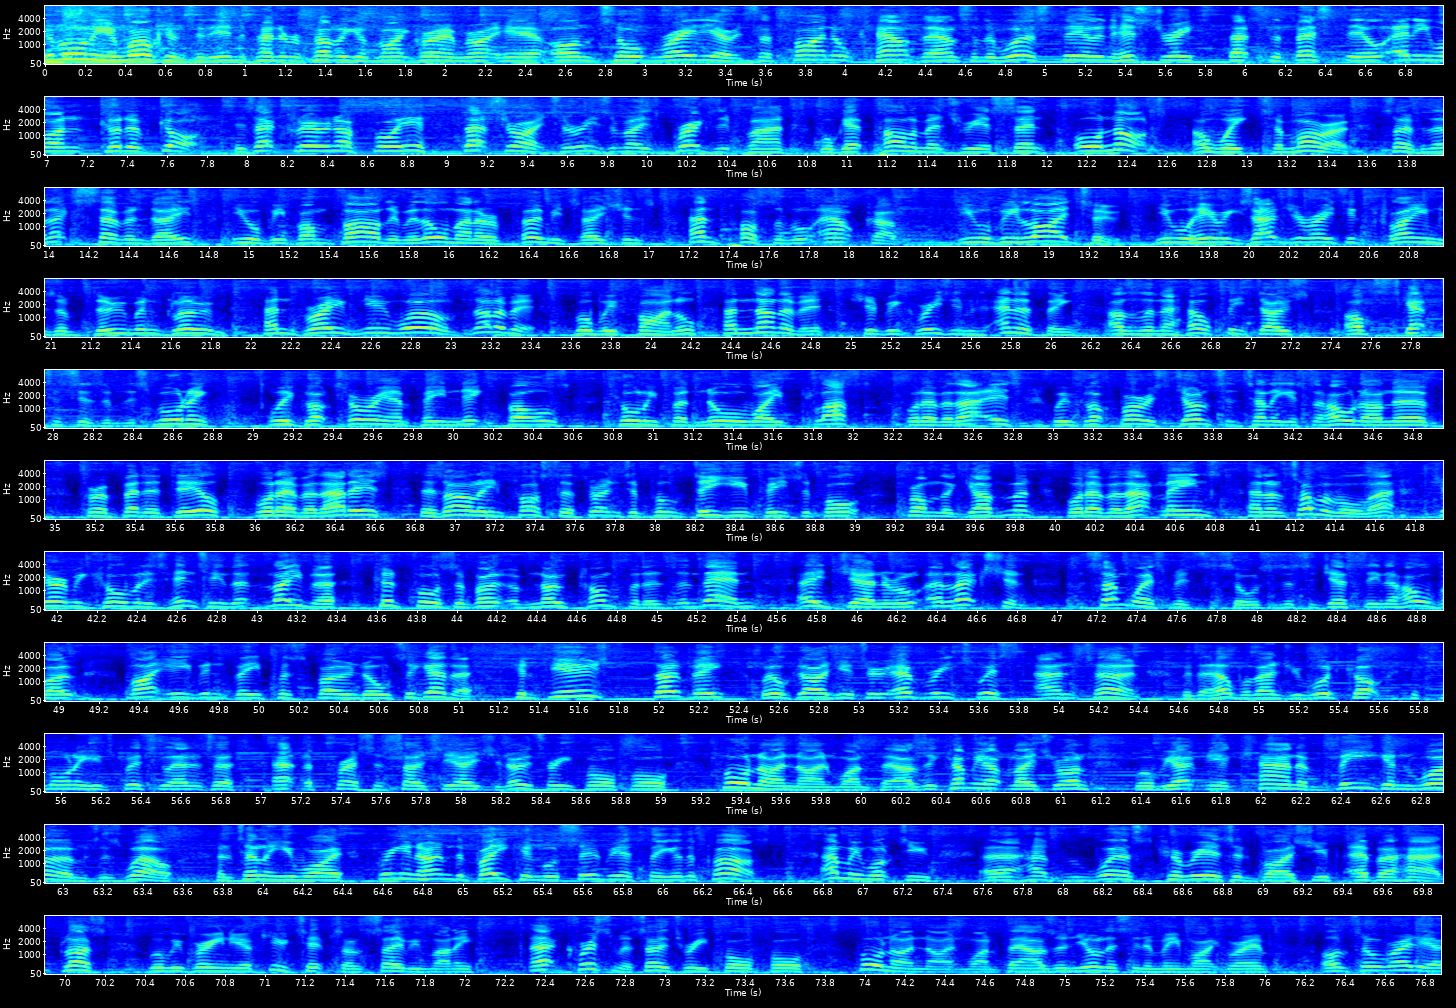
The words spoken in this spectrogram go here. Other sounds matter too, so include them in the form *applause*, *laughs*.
Good morning and welcome to the Independent Republic of Mike Graham right here on Talk Radio. It's the final countdown to the worst deal in history. That's the best deal anyone could have got. Is that clear enough for you? That's right. Theresa May's Brexit plan will get parliamentary assent or not a week tomorrow. So for the next seven days, you will be bombarded with all manner of permutations and possible outcomes. You will be lied to. You will hear exaggerated claims of doom and gloom and brave new worlds. None of it will be final, and none of it should be greeted with anything other than a healthy dose of scepticism. This morning, we've got Tory MP Nick Boles calling for Norway Plus, whatever that is. We've got Boris Johnson telling us to hold our nerve for a better deal, whatever that is. There's Arlene Foster threatening to pull DUP support from the government, whatever that means. And on top of all that, Jeremy Corbyn is hinting that Labour could force a vote of no confidence and then a general election. Some Westminster sources are suggesting the whole vote might even be postponed altogether. Confused? Don't be. We'll guide you through every twist and turn with the help of Andrew Woodcock this morning, who's political editor at the Press Association. 0344 499 1000. Coming up later on, we'll be opening a can of vegan worms as well and telling you why bringing home the bacon will soon be a thing of the past. And we want to uh, have the worst careers advice you've ever had. Plus, we'll be bringing you a few tips on saving money at Christmas. 0344 499 1000. You're listening to me, Mike Graham, on Talk Radio.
